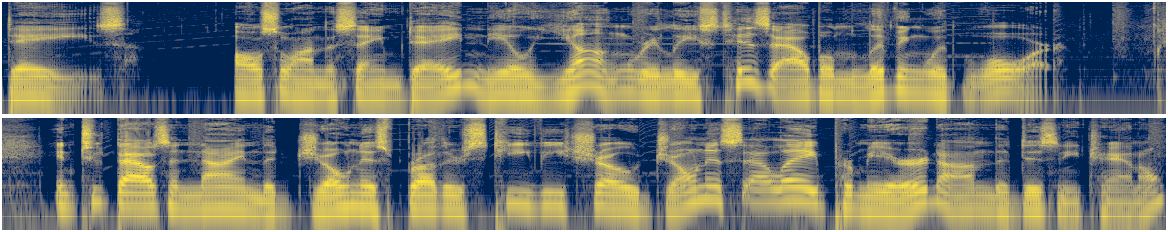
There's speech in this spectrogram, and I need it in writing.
Days. Also on the same day, Neil Young released his album Living with War. In 2009, the Jonas Brothers TV show Jonas LA premiered on the Disney Channel.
